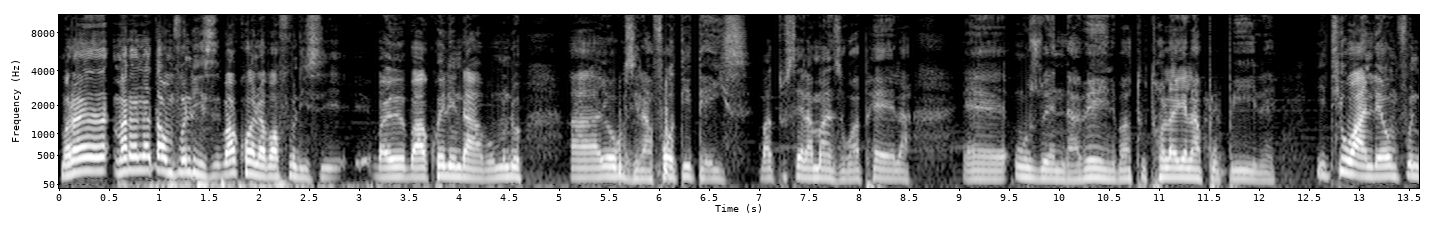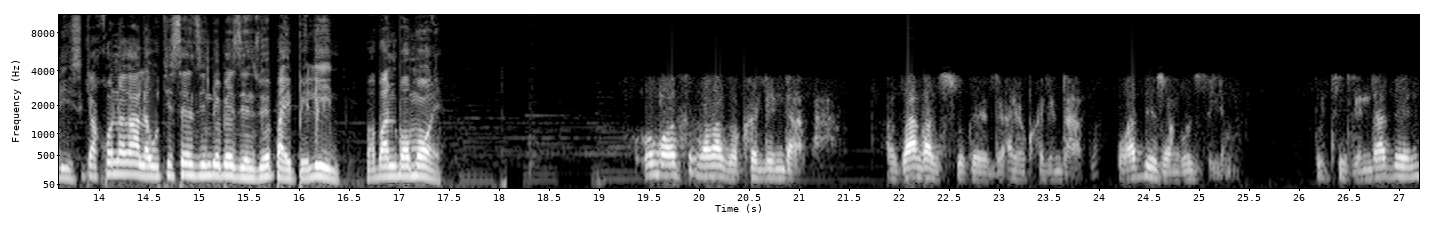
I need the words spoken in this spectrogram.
mara maranata umfundisi bakhona abafundisi bakhwela indaba umuntu ayokuzila 40 days bathusela amanzi kwaphela eh uzwe endabeni bathi utholakela bhubhile ithiwani leyo mfundisi kuyakhonakala ukuthi senze into bezenziwe ebhayibhelini babantu bomoya umos nakazokhwela indaba azange azisukele ayokhwela indaba wabizwa nguzimu ukuthi izintabeni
